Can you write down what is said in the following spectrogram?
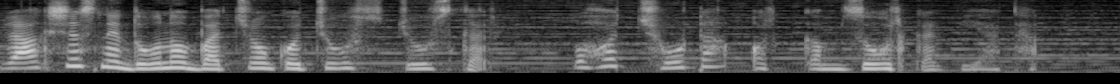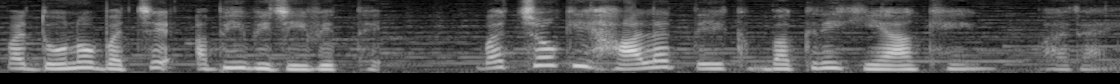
राक्षस ने दोनों बच्चों को चूस चूस कर बहुत छोटा और कमज़ोर कर दिया था। पर दोनों बच्चे अभी भी जीवित थे। बच्चों की हालत देख बकरी की आँखें भर आई।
